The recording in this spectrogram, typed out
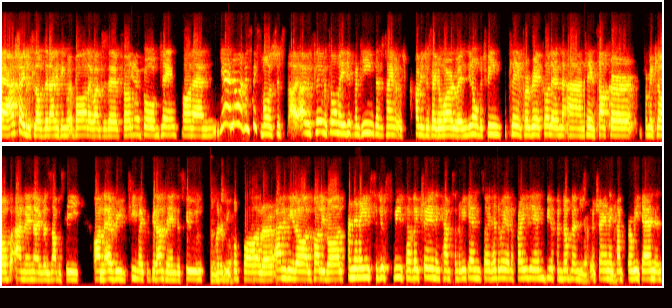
Yeah, actually, I just loved it. Anything with a ball, I wanted to Yeah. go and play. But um, yeah, no, it was. I suppose just I, I was playing with so many different teams at the time. It was probably just like a whirlwind, you know, between playing for Graiguecullen and playing soccer for my club, and then I was obviously on every team I could get onto in the school, whether it be football or anything at all, volleyball. And then I used to just we used to have like training camps on the weekend. so I'd head away on a Friday and be up in Dublin just Yeah. a training Yeah. camp for a weekend and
